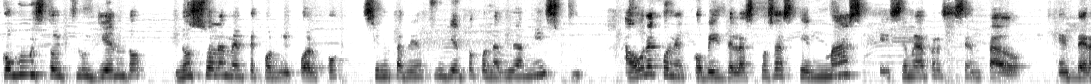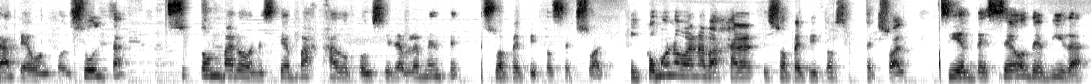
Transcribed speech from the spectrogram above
cómo estoy fluyendo no solamente con mi cuerpo, sino también fluyendo con la vida misma. Ahora con el COVID, de las cosas que más eh, se me ha presentado en terapia o en consulta, son varones que han bajado considerablemente su apetito sexual. ¿Y cómo no van a bajar su apetito sexual si el deseo de vida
